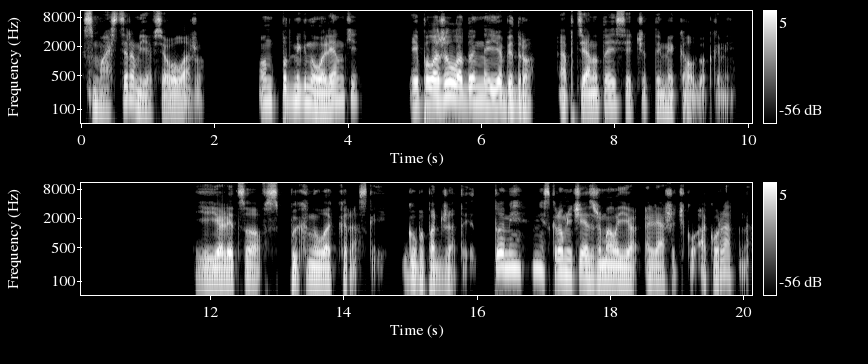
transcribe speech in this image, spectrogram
С мастером я все улажу». Он подмигнул Ленке и положил ладонь на ее бедро, обтянутое сетчатыми колготками. Ее лицо вспыхнуло краской, губы поджаты. Томми, не скромничая, сжимал ее ляшечку аккуратно,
